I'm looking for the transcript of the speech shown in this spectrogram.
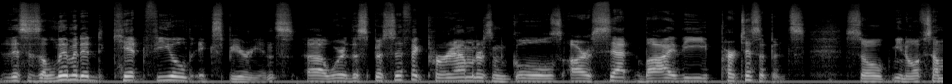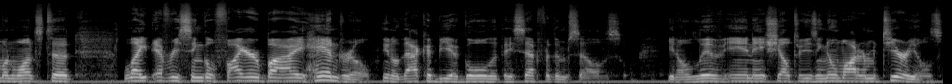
this is a limited kit field experience uh, where the specific parameters and goals are set by the participants. So, you know, if someone wants to light every single fire by hand drill, you know, that could be a goal that they set for themselves. You know, live in a shelter using no modern materials,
